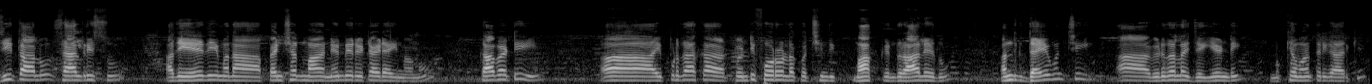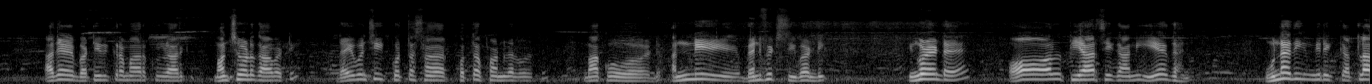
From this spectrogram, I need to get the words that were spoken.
జీతాలు శాలరీస్ అది ఏది మన పెన్షన్ మా నేను రిటైర్డ్ అయినాను. కాబట్టి ఇప్పుడు దాకా ట్వంటీ ఫోర్ వాళ్ళకి వచ్చింది. మాకు కింద రాలేదు. అందుకు దయ ఉంచి ఆ, విడుదల చెయ్యండి ముఖ్యమంత్రి గారికి. అదే బట్టి విక్రమార్కు గారికి మంచోళ్ళు కాబట్టి దయ ఉంచి కొత్త కొత్త పండుగలు మాకు అన్ని బెనిఫిట్స్ ఇవ్వండి. ఇంకోటంటే ఆల్ పిఆర్సీ కానీ ఏ కానీ ఉన్నది మీరు అట్లా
